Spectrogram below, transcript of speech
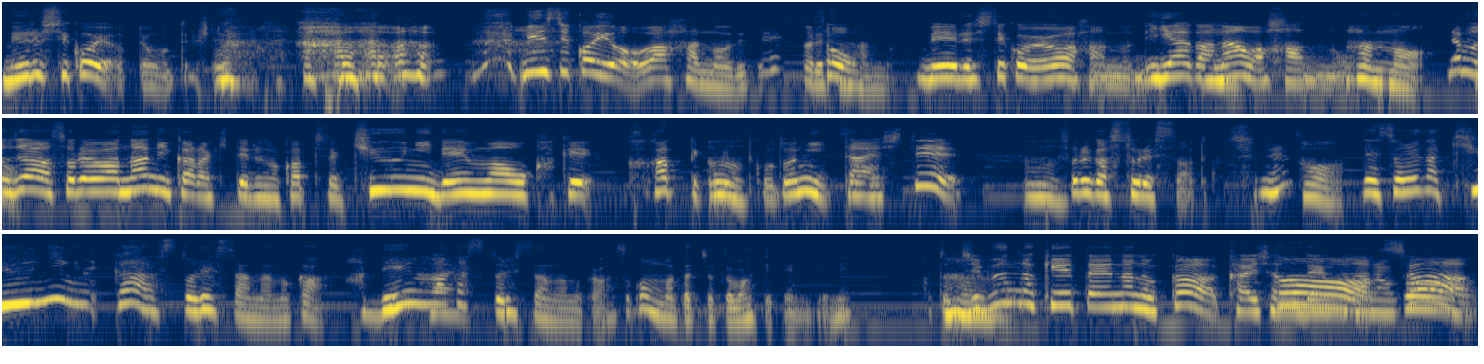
メールしてこいよって思ってる人。メールしてこいよは反応ですね。ストレス反応。メールしてこいよは反応。嫌だなは反応。うん、反応。でもじゃあそれは何から来てるのかって急に電話をかけ、かかってくるってことに対して、うん、それがストレッサーってことですよね。そう。で、それが急にがストレッサーなのか、電話がストレッサーなのか、はい、そこもまたちょっと分けてみてね。あと自分の携帯なのか、会社の電話なのか、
